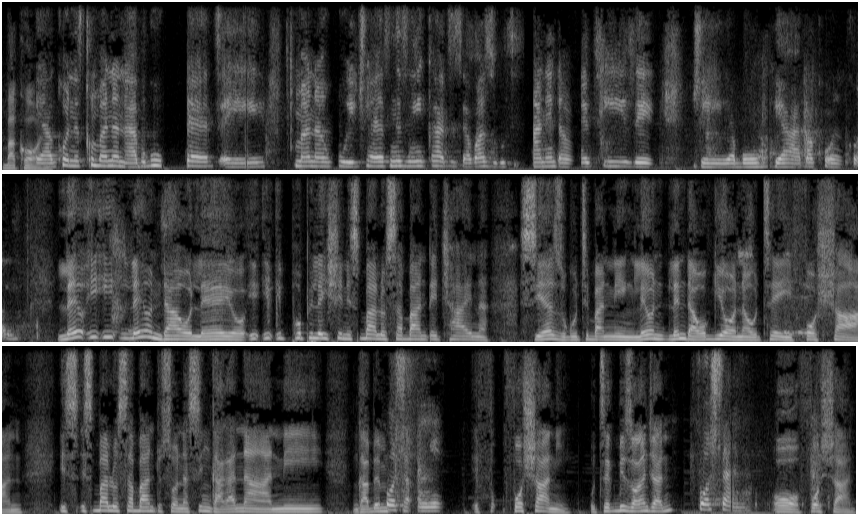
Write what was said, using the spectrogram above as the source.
Bakhona. Yeah khona sikhumana nabo ku chat eh xhumana ku chat ngezinye ikhathi siyakwazi ukuthi ngane endaweni ethize nje yabo yeah bakhona khona. Leyo leyo ndawo leyo i-population isibalo sabantu eChina siyeza ukuthi baningi. Leyo le ndawo kuyona uthe iFoshan isibalo sabantu sona singakanani? Ngabe Foshani uthe kubizwa kanjani? Foshan Oh Foshan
